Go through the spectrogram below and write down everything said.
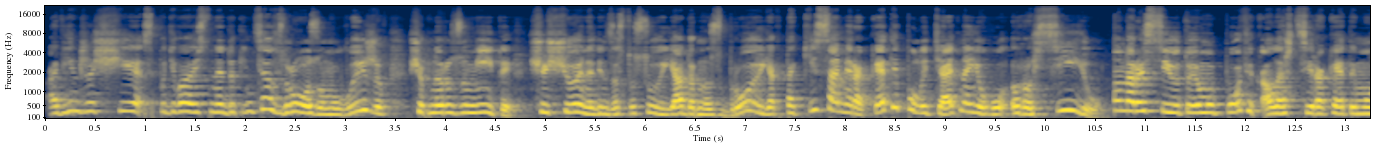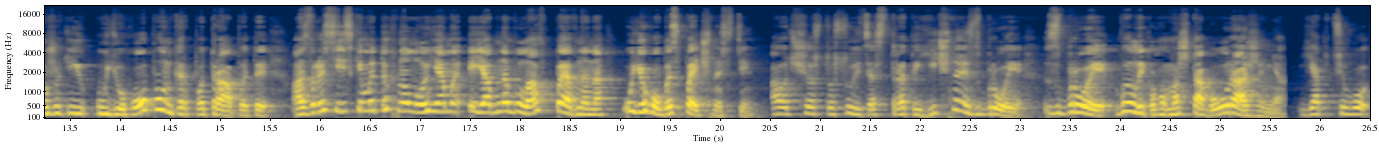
А він же ще, сподіваюсь, не до кінця з розуму вижив, щоб не розуміти, що щойно він застосує ядерну зброю, як такі самі ракети полетять на його Росію. Ну на Росію то йому пофіг, але ж ці ракети можуть і у його бункер потрапити. А з російськими технологіями я б не була впевнена у його безпечності. А от що стосується стратегічної зброї, зброї великого масштабу ураження, я б цього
